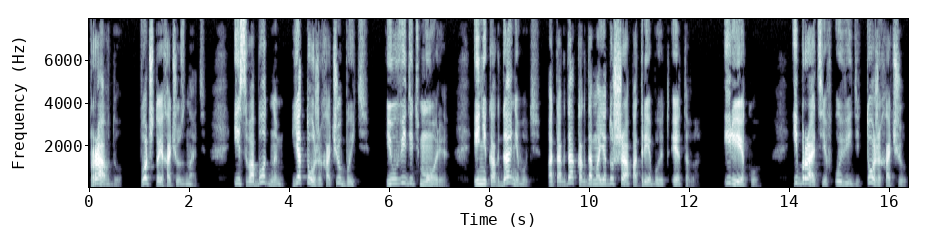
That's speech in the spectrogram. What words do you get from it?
Правду. Вот что я хочу знать. И свободным я тоже хочу быть. И увидеть море, и не когда-нибудь, а тогда, когда моя душа потребует этого. И реку, и братьев увидеть тоже хочу,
